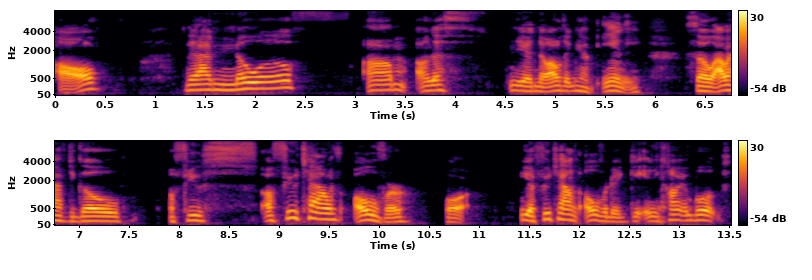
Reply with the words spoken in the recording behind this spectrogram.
all that I know of. Um, unless yeah, no, I don't think we have any. So I would have to go a few a few towns over, or yeah, a few towns over to get any comic books.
